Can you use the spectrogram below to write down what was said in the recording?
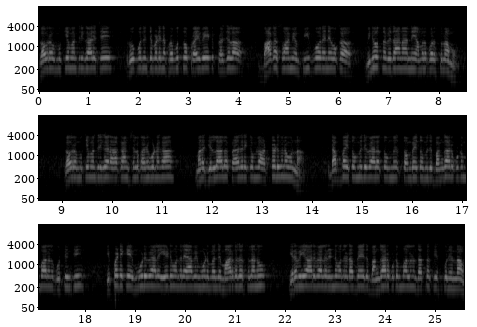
గౌరవ ముఖ్యమంత్రి గారిచే రూపొందించబడిన ప్రభుత్వ ప్రైవేటు ప్రజల భాగస్వామ్యం పీ ఫోర్ అనే ఒక వినూత్న విధానాన్ని అమలుపరుస్తున్నాము. గౌరవ ముఖ్యమంత్రి గారి ఆకాంక్షలకు అనుగుణంగా మన జిల్లాలో పేదరికంలో అట్టడుగున ఉన్న డెబ్బై తొమ్మిది వేల తొమ్మిది తొంభై తొమ్మిది బంగారు కుటుంబాలను గుర్తించి ఇప్పటికే మూడు వేల ఏడు వందల యాభై మూడు మంది మార్గదర్శులను ఇరవై ఆరు వేల రెండు వందల డెబ్బై ఐదు బంగారు కుటుంబాలను దత్తత తీసుకుని ఉన్నాం.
